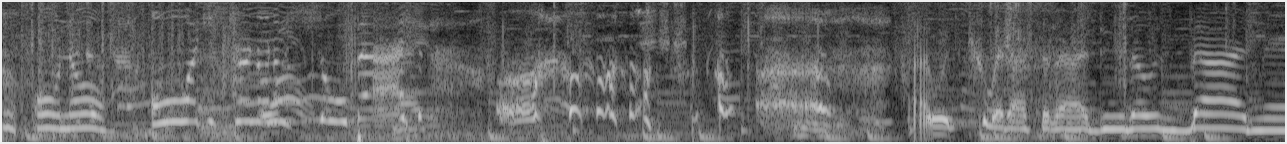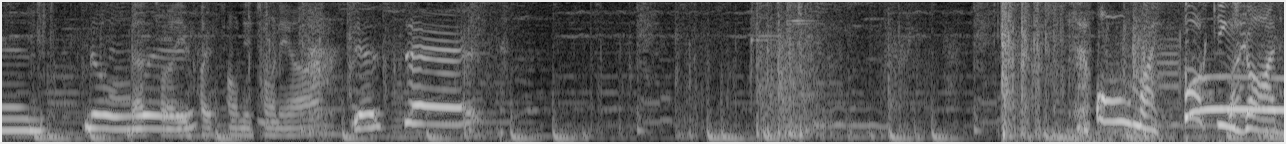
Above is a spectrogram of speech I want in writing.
Oh no. Oh, I just turned on him so bad. Oh. I would quit after that, dude. That was bad, man. No That's why way. you play 2020 on. Yes, sir. Oh my fucking god.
